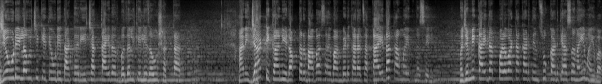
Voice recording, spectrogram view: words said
जेवढी लवचिक आहे तेवढी ताठर याच्यात कायद्यात बदल केले जाऊ शकतात. आणि ज्या ठिकाणी डॉक्टर बाबासाहेब आंबेडकराचा कायदा कामा येत नसेल म्हणजे मी कायद्यात पळवाटा काढते चूक काढते असं नाही माईबाप.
